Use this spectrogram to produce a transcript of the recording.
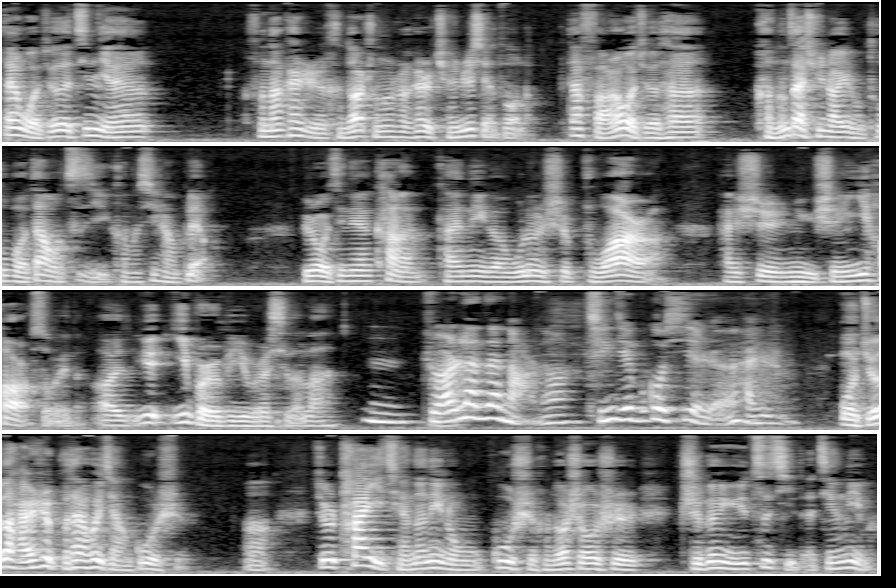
但是我觉得今年从他开始很大程度上开始全职写作了，但反而我觉得他可能在寻找一种突破，但我自己可能欣赏不了。比如我今天看了他那个，无论是不二啊，还是女神一号所谓的啊，越一本比一本写的烂。嗯，主要是烂在哪儿呢？情节不够吸引人，还是什么？我觉得还是不太会讲故事啊，就是他以前的那种故事，很多时候是植根于自己的经历嘛，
